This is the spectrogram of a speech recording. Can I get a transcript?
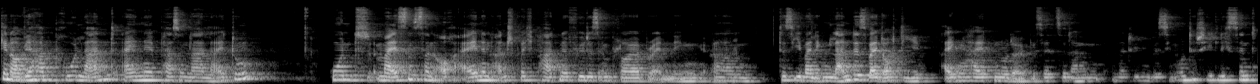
Genau, wir haben pro Land eine Personalleitung und meistens dann auch einen Ansprechpartner für das Employer Branding ähm, des jeweiligen Landes, weil doch die Eigenheiten oder Gesetze dann natürlich ein bisschen unterschiedlich sind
